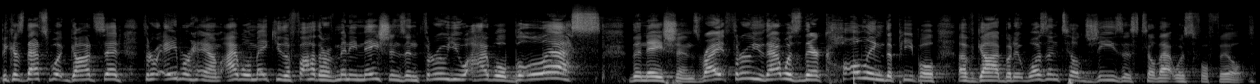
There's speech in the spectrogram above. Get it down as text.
because that's what God said through Abraham. I will make you the father of many nations and through you I will bless the nations, right? Through you. That was their calling the people of God, but it wasn't until Jesus till that was fulfilled.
